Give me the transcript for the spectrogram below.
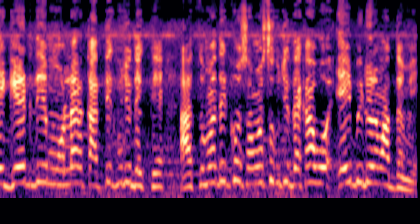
এই গেট দিয়ে মোল্লার কার্তিক পুজো দেখতে। আর তোমাদেরকেও সমস্ত কিছু দেখাবো এই ভিডিওর মাধ্যমে।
